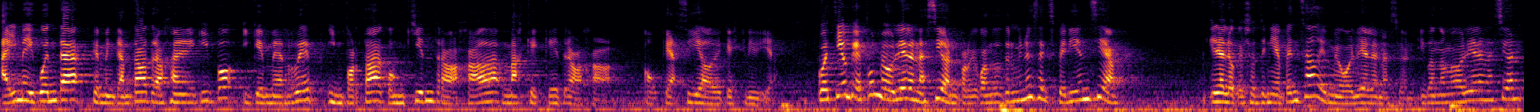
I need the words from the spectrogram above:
ahí me di cuenta que me encantaba trabajar en equipo y que me re importaba con quién trabajaba más que qué trabajaba, o qué hacía o de qué escribía. Cuestión que después me volví a la Nación, porque cuando terminó esa experiencia era lo que yo tenía pensado y me volví a la Nación. Y cuando me volví a la Nación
